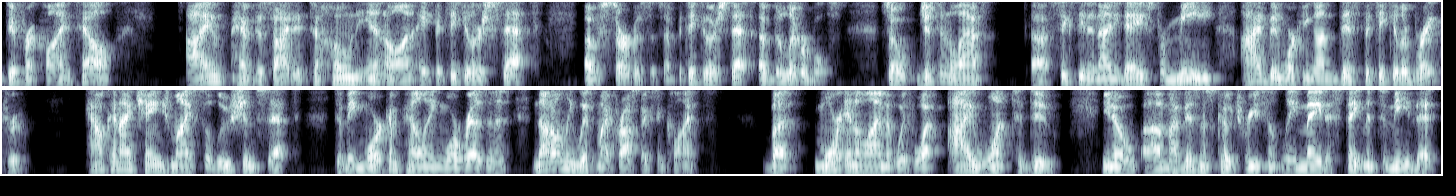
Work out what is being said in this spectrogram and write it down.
different clientele, I have decided to hone in on a particular set of services, a particular set of deliverables. So, just in the last uh, 60 to 90 days, for me, I've been working on this particular breakthrough. How can I change my solution set to be more compelling, more resonant, not only with my prospects and clients, but more in alignment with what I want to do? You know, uh, my business coach recently made a statement to me that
